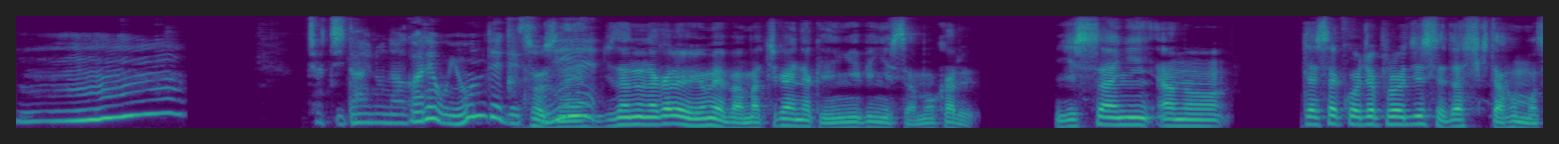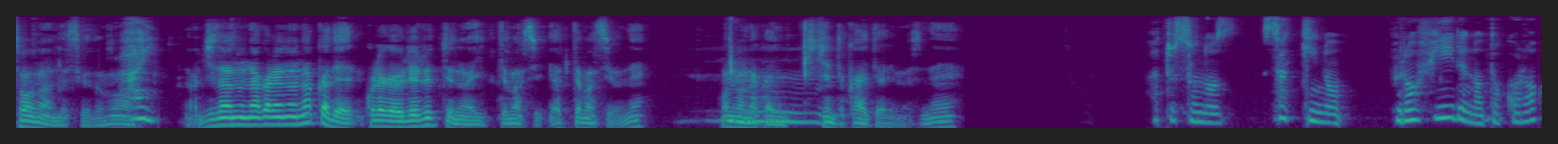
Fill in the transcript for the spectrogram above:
うーん。じゃあ時代の流れを読んでですね。そうですね。時代の流れを読めば間違いなく輸入ビジネスは儲かる。実際に、あの、天才工場プロデュースで出してきた本もそうなんですけども、はい。時代の流れの中でこれが売れるっていうのは言ってます、やってますよね。本の中にきちんと。と書いてありますね。あとその、さっきのプロフィールのところ、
